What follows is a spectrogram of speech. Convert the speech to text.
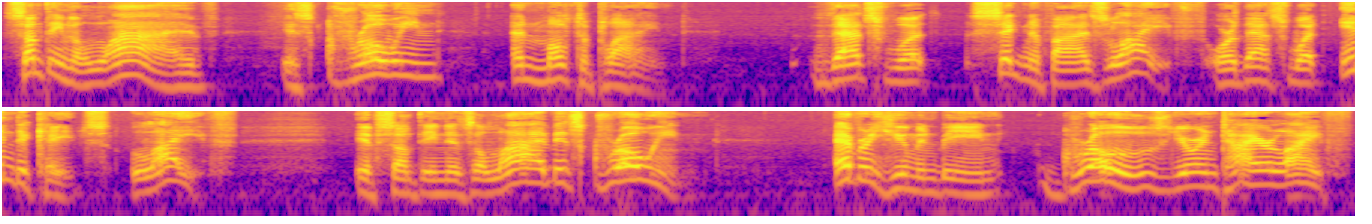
Something alive is growing and multiplying. That's what signifies life, or that's what indicates life. If something is alive, it's growing. Every human being grows your entire life.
